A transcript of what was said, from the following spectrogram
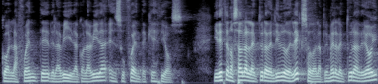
con la fuente de la vida, con la vida en su fuente, que es Dios. Y de esto nos habla la lectura del libro del Éxodo, la primera lectura de hoy,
